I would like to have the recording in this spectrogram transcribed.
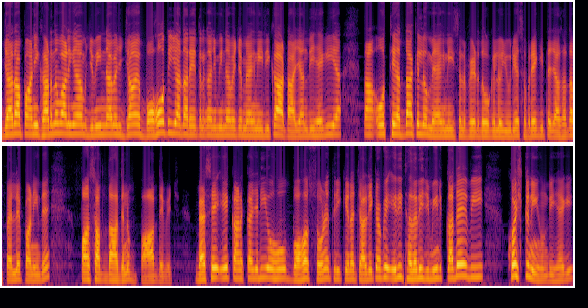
ਜ਼ਿਆਦਾ ਪਾਣੀ ਖੜਨ ਵਾਲੀਆਂ ਜ਼ਮੀਨਾਂ ਵਿੱਚ ਜਾਂ ਬਹੁਤ ਹੀ ਜ਼ਿਆਦਾ ਰੇਤਲੀਆਂ ਜ਼ਮੀਨਾਂ ਵਿੱਚ ਮੈਂਗਨੀ ਦੀ ਘਾਟ ਆ ਜਾਂਦੀ ਹੈਗੀ ਆ। ਤਾਂ ਉੱਥੇ ਅੱਧਾ kilo manganese sulphate 2 kilo urea spray ਕੀਤਾ ਜਾ ਸਕਦਾ ਪਹਿਲੇ ਪਾਣੀ ਦੇ 5-7 10 ਦਿਨ ਬਾਅਦ ਦੇ ਵਿੱਚ। ਵੈਸੇ ਇਹ ਕਣਕ ਆ ਜਿਹੜੀ ਉਹ ਬਹੁਤ ਸੋਹਣੇ ਤਰੀਕੇ ਨਾਲ ਚੱਲਦੀ ਹੈ ਕਿਉਂਕਿ ਇਹਦੀ ਥੱਲੜੀ ਜ਼ਮੀਨ ਕਦੇ ਵੀ ਖੁਸ਼ਕ ਨਹੀਂ ਹੁੰਦੀ ਹੈਗੀ।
